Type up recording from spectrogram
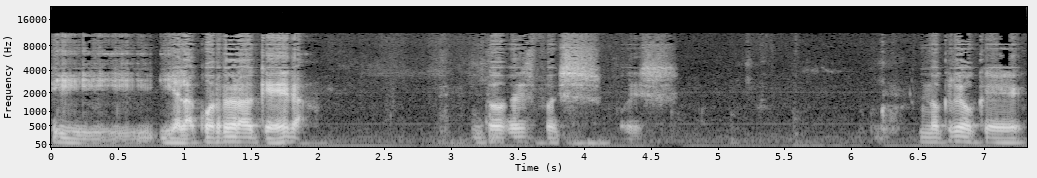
Y, y el acuerdo era el que era. Entonces, pues, pues no creo que,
